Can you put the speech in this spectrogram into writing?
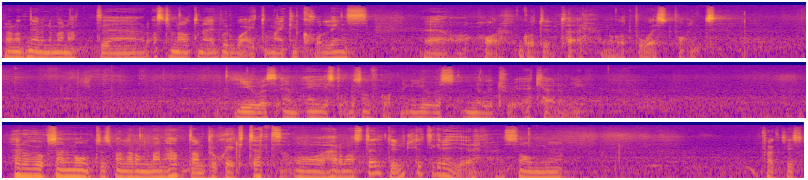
Bland annat nämner man att eh, astronauterna Edward White och Michael Collins eh, har gått ut här. De har gått på West Point. USMA står det som förkortning, US Military Academy. Här har vi också en monter som handlar om Manhattan-projektet och här har man ställt ut lite grejer som eh, faktiskt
